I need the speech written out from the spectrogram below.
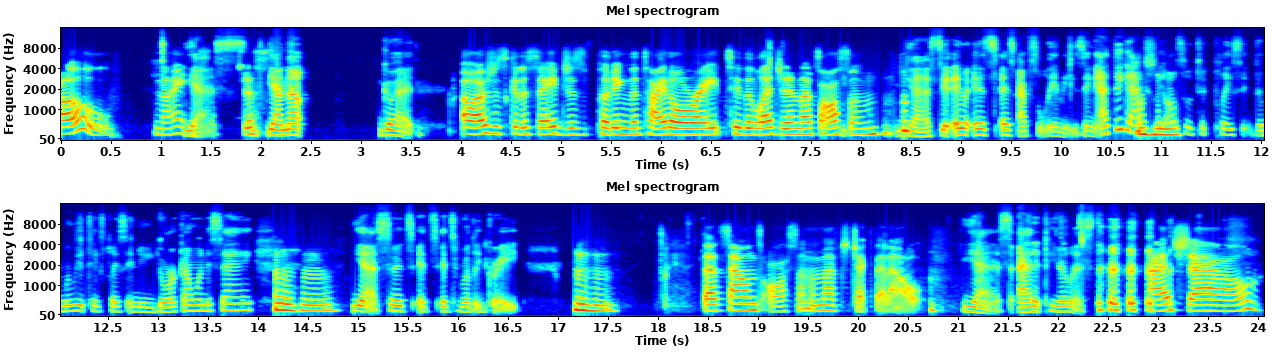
Oh, nice. Yes. Just yeah. Now Go ahead. Oh, I was just gonna say, just putting the title right to the legend. That's awesome. yes, it, it's it's absolutely amazing. I think it actually mm-hmm. also took place. The movie takes place in New York. I want to say. Mm-hmm. Yeah, so it's it's it's really great. Mm-hmm. That sounds awesome. I'm gonna have to check that out. Yes, add it to your list. I shall.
